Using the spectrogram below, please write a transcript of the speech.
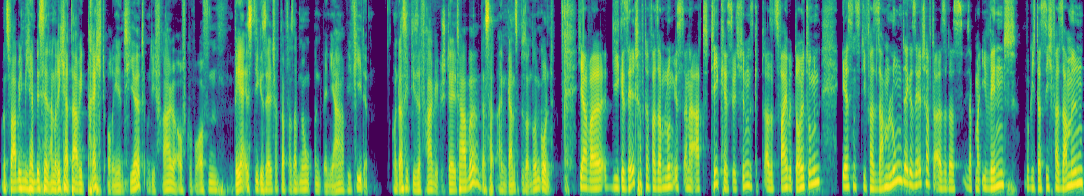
Und zwar habe ich mich ein bisschen an Richard David Precht orientiert und die Frage aufgeworfen, wer ist die Gesellschafterversammlung und wenn ja, wie viele? Und dass ich diese Frage gestellt habe, das hat einen ganz besonderen Grund. Ja, weil die Gesellschafterversammlung ist eine Art Teekesselchen. Es gibt also zwei Bedeutungen. Erstens die Versammlung der Gesellschafter, also das, ich sag mal, Event, wirklich das sich versammeln,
